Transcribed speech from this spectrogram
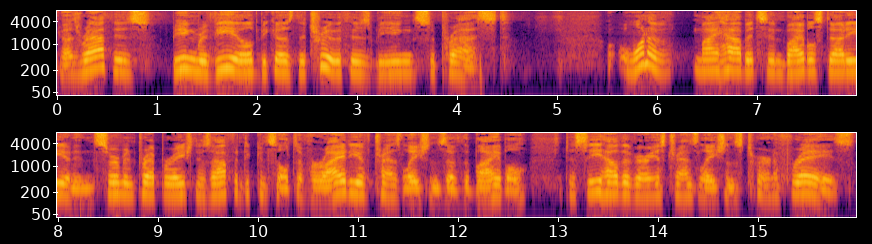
God's wrath is being revealed because the truth is being suppressed. One of my habits in Bible study and in sermon preparation is often to consult a variety of translations of the Bible to see how the various translations turn a phrase.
